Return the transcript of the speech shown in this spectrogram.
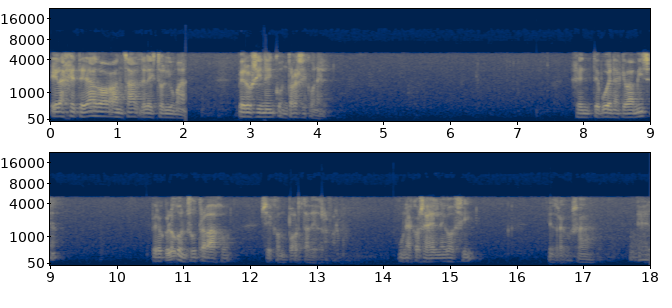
el ajetreado avanzar de la historia humana, pero sin encontrarse con él. Gente buena que va a misa, pero que luego en su trabajo se comporta de otra forma. Una cosa es el negocio y otra cosa es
